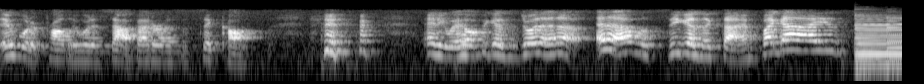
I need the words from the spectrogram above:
It would have probably would have sat better as a sitcom. anyway, hope you guys enjoyed uh, and I will see you guys next time. Bye, guys!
